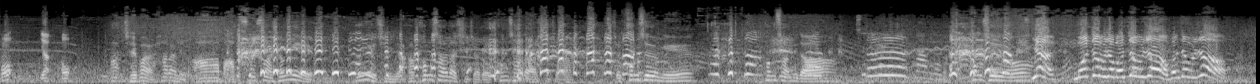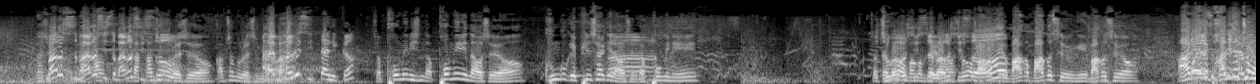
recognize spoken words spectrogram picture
어 야 어? 아 제발 하나님. 아 맙소사 형님. 형님 지금 약간 펑사하다 진짜로. 펑사하다 진짜. 진짜 펑세 형님 펑사합니다. 펑세요 야 먼저 보자 먼저 보자 먼저 보자. 나 지금- 막을 수 있어, 나 막을 깜- 수 있어, 막을 나 수 깜짝 있어. 놀랐어요. 깜짝 놀랐습니다. 아 막을 수 있다니까? 자 포민이 나 포민이 나왔어요. 궁극의 필살기 아. 나왔습니다 포민이 자 자, 저거 막을 수 있어, 막을 수 저거 있어. 막, 막으세요 형님. 막으세요. 아니 아니 야, 반대쪽. 어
